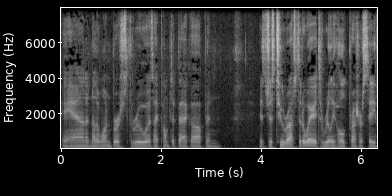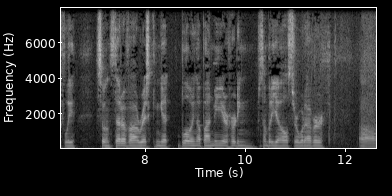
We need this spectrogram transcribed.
and another one burst through as I pumped it back up and it's just too rusted away to really hold pressure safely. So instead of uh, risking it blowing up on me or hurting somebody else or whatever, uh,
